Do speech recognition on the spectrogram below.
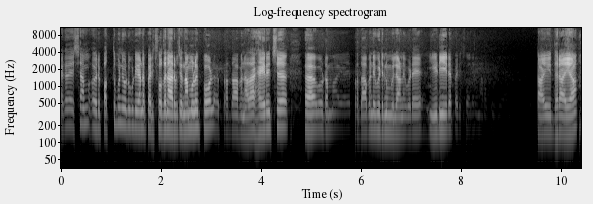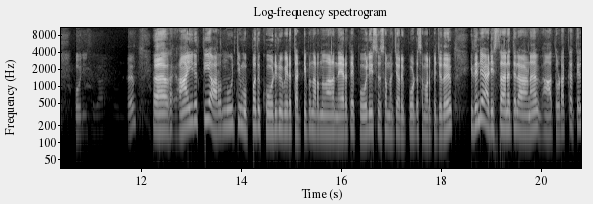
ഏകദേശം ഒരു പത്ത് മണിയോടുകൂടിയാണ് പരിശോധന ആരംഭിച്ചത്. നമ്മളിപ്പോൾ പ്രതാപൻ അതായത് ഹൈറിച്ച് ഉടമയായ പ്രതാപന്റെ വീടിന് മുമ്പിലാണ് ഇവിടെ ഇ ഡിയുടെ പരിശോധന നടത്തുകയാണ്. സായുധരായ ഉണ്ട് ആയിരത്തി അറുന്നൂറ്റി മുപ്പത് കോടി രൂപയുടെ തട്ടിപ്പ് നടന്നതാണ് നേരത്തെ പോലീസ് സംബന്ധിച്ച റിപ്പോർട്ട് സമർപ്പിച്ചത്. ഇതിന്റെ അടിസ്ഥാനത്തിലാണ് ആ തുടക്കത്തിൽ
